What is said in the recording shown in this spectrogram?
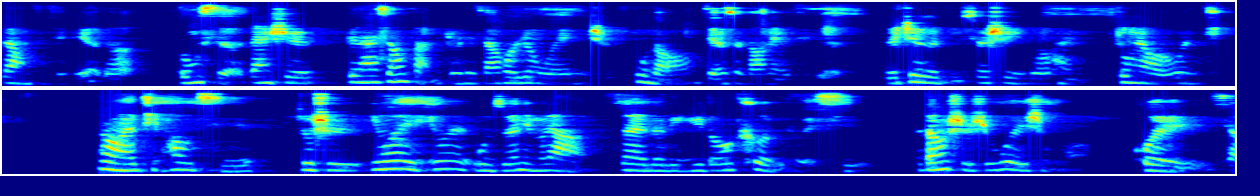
量子级别的东西。但是跟他相反的哲学家会认为你是不能减损到那个级别。觉得这个的确是一个很重要的问题。那我还挺好奇，就是因为因为我觉得你们俩在的领域都特别特别细，当时是为什么会想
